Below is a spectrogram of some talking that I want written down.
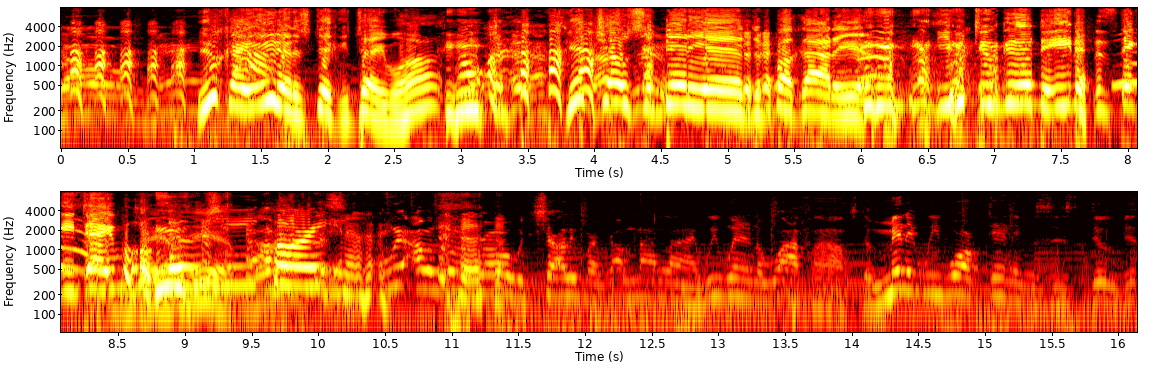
Yo, man. You can't eat at a sticky table, huh? Oh. Get your sedity ass the fuck out of here. you too good to eat at a sticky table. Yeah. Corey. You know. I was on the road with Charlie Murphy. I'm not lying. We went in the Waffle House. The minute we walked in, it was this dude. This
